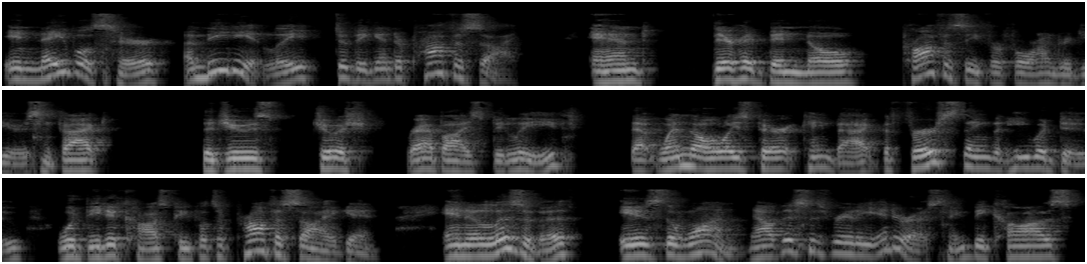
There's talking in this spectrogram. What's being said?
enables her immediately to begin to prophesy. And there had been no prophecy for 400 years. In fact, the Jews, Jewish rabbis believed that when the Holy Spirit came back, the first thing that he would do would be to cause people to prophesy again. And Elizabeth is the one. Now, this is really interesting because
